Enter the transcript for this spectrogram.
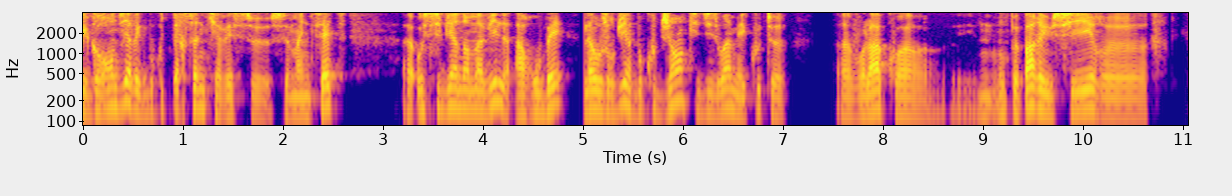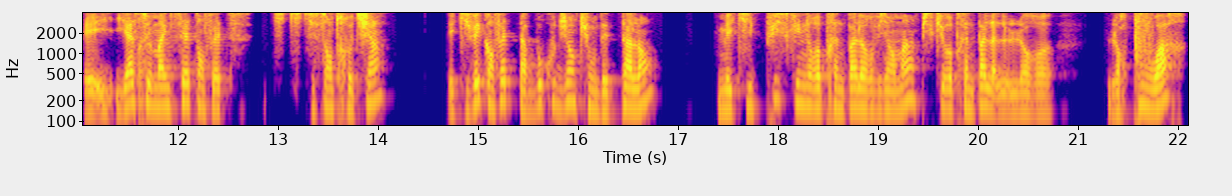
grandi avec beaucoup de personnes qui avaient ce, ce mindset, euh, aussi bien dans ma ville, à Roubaix. Là aujourd'hui, il y a beaucoup de gens qui se disent ouais, mais écoute, euh, voilà quoi, on peut pas réussir. euh. Et il y a ce mindset en fait qui, qui- qui s'entretient et qui fait qu'en fait, tu as beaucoup de gens qui ont des talents, mais qui, puisqu'ils ne reprennent pas leur vie en main, puisqu'ils reprennent pas leur, euh, leur pouvoir,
